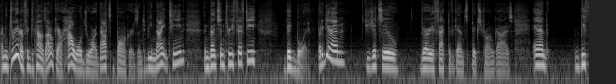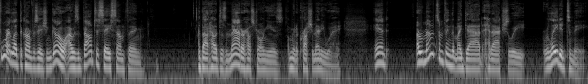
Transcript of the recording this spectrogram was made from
I mean, 350 pounds, I don't care how old you are, that's bonkers. And to be 19 and benching 350, big boy. But again, jiu jitsu, very effective against big, strong guys. And before I let the conversation go, I was about to say something about how it doesn't matter how strong he is, I'm going to crush him anyway. And I remembered something that my dad had actually related to me.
